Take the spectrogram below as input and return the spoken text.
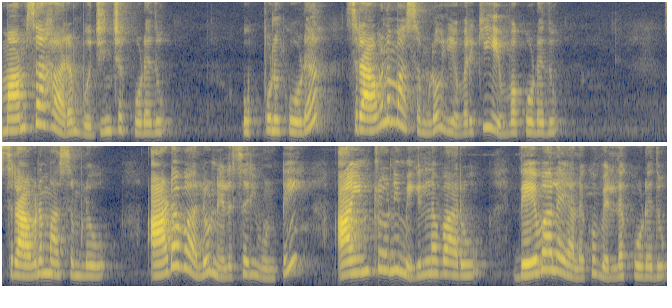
మాంసాహారం భుజించకూడదు. ఉప్పును కూడా శ్రావణ మాసంలో ఎవరికీ ఇవ్వకూడదు. శ్రావణ మాసంలో ఆడవాళ్ళు నెలసరి ఉంటే ఆ ఇంట్లోని మిగిలిన వారు దేవాలయాలకు వెళ్ళకూడదు.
